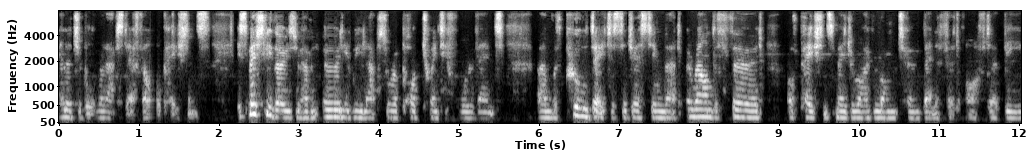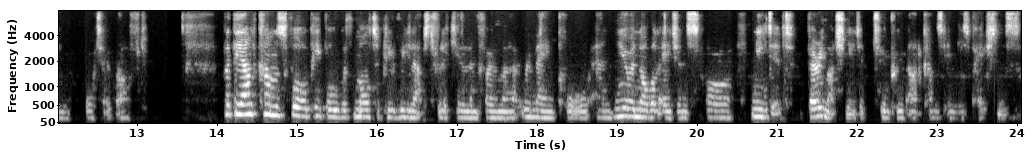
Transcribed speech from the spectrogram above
eligible relapsed FL patients, especially those who have an early relapse or a POD24 event, um, with pooled data suggesting that around a third of patients may derive long term benefit after being autografted. But the outcomes for people with multiply relapsed follicular lymphoma remain poor, and newer novel agents are needed, very much needed, to improve outcomes in these patients.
